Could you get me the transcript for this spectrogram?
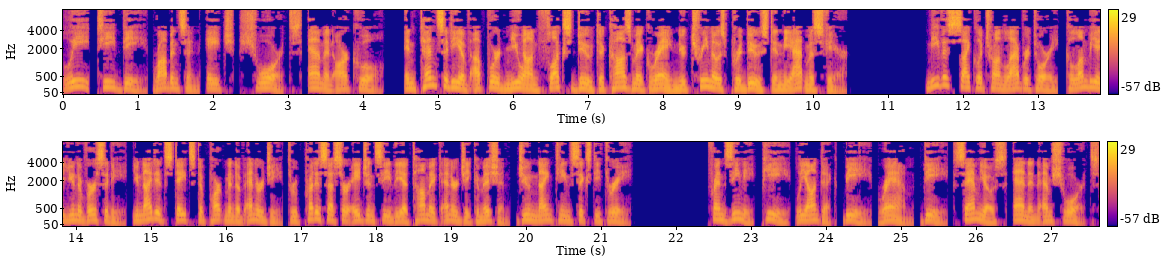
Lee, T. D., Robinson, H., Schwartz, M. and R. Cool. Intensity of upward muon flux due to cosmic ray neutrinos produced in the atmosphere. Nevis Cyclotron Laboratory, Columbia University, United States Department of Energy through predecessor agency the Atomic Energy Commission, June 1963. Franzini, P., Leontic, B., Rahm, D., Samios, N. and M. Schwartz.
